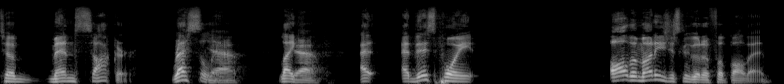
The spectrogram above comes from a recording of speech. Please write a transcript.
to men's soccer, wrestling? yeah, Like yeah, at this point, all the money's just gonna go to football then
